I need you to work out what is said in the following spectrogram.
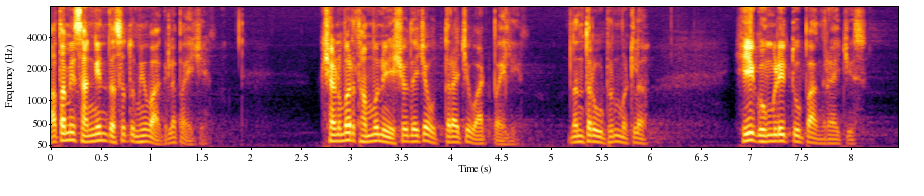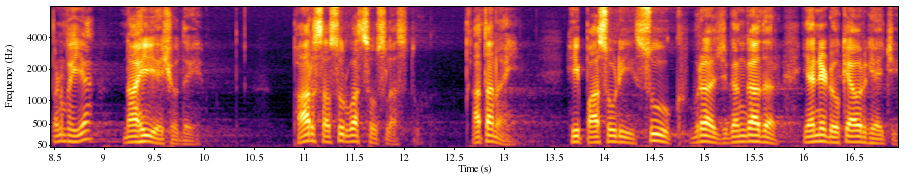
आता मी सांगेन तसं तुम्ही वागलं पाहिजे. क्षणभर थांबून यशोदेच्या उत्तराची वाट पाहिली. नंतर उठून म्हटलं ही घोंगडी तू पांघरायचीस पण भैया नाही यशोदे फार सासूरवाद सोसलास तू. आता नाही. ही पासोडी सुख व्रज गंगाधर यांनी डोक्यावर घ्यायची.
